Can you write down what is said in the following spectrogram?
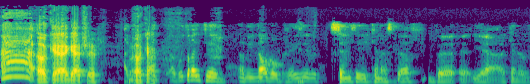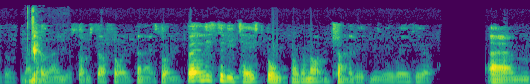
Ah, okay. I gotcha. I Okay. I, I would like to. I mean, not go crazy with synthy kind of stuff, but uh, yeah, I kind of messed Yeah. around with some stuff for like the next one. But it needs to be tasteful. Like I'm not trying to be new wave here. Um,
